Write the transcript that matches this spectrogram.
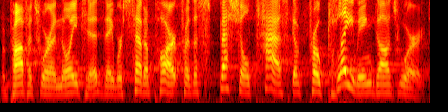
When prophets were anointed, they were set apart for the special task of proclaiming God's word.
